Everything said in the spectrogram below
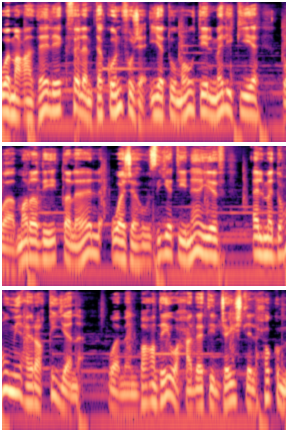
ومع ذلك فلم تكن فجائية موت الملك ومرض طلال وجهوزية نايف المدعوم عراقيا ومن بعض وحدات الجيش للحكم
